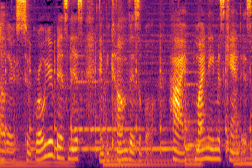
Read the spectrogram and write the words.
others to grow your business and become visible. Hi, my name is Candace.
